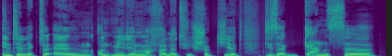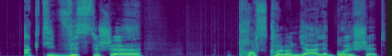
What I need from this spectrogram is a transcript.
Intellektuellen und Medienmacher natürlich schockiert. Dieser ganze aktivistische, postkoloniale Bullshit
